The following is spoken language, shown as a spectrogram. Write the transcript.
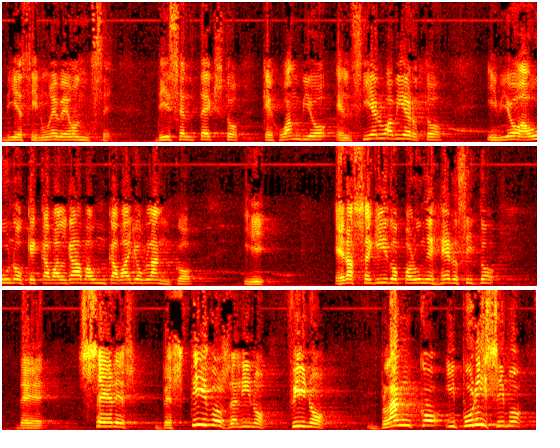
19:11. Dice el texto que Juan vio el cielo abierto y vio a uno que cabalgaba un caballo blanco y era seguido por un ejército de seres vestidos de lino fino, blanco y purísimo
